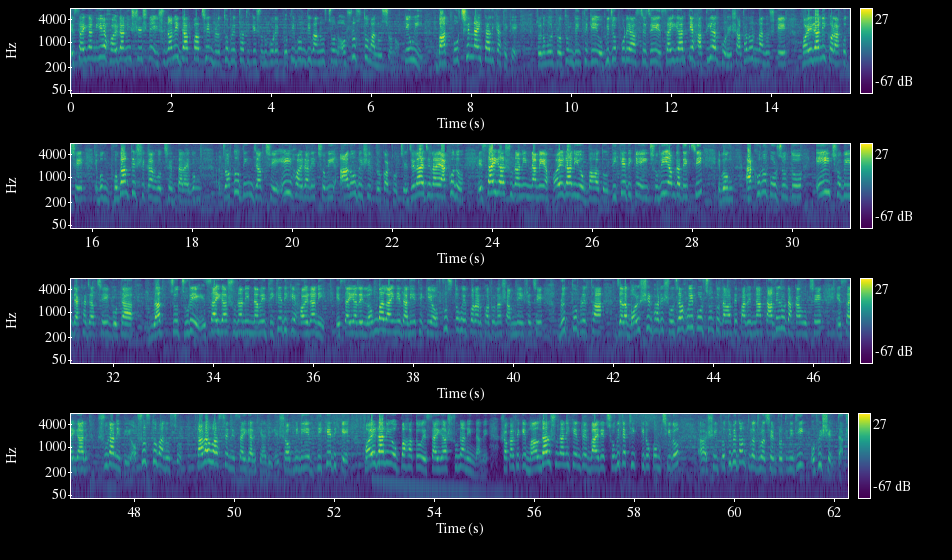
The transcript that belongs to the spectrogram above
এসআইগা নিয়ে হয়রানির শেষ নেই। শুনানির ডাক পাচ্ছেন বৃদ্ধ বৃদ্ধা থেকে শুরু করে প্রতিবন্ধী মানুষজন, অসুস্থ মানুষজন কেউই বাদ পড়ছেন না এই তালিকা থেকে। তৃণমূল প্রথম দিন থেকেই অভিযোগ করে আসছে যে এসআইআর কে হাতিয়ার করে সাধারণ মানুষকে হয়রানি করা হচ্ছে এবং ভোগান্তির শিকার হচ্ছেন তারা এবং যত দিন যাচ্ছে এই হয়রানির ছবি আরও বেশি প্রকট হচ্ছে। জেলায় জেলায় এখনও এসআইআর শুনানির নামে হয়রানি অব্যাহত। দিকে দিকে এই ছবি আমরা দেখছি এবং এখনও পর্যন্ত এই ছবি দেখা যাচ্ছে গোটা রাজ্য জুড়ে। এসআইআর শুনানির নামে দিকে দিকে হয়রানি। এসআইআর এর লম্বা লাইনে দাঁড়িয়ে থেকে অসুস্থ হয়ে পড়ার ঘটনা সামনে এসেছে। বৃদ্ধ বৃদ্ধা যারা বয়সের ভারে সোজা হয়ে পর্যন্ত দাঁড়াতে পারেন না, তাদেরও ডাকা হচ্ছে এসআইআর শুনানিতে। অসুস্থ মানুষজন, তারাও আসছেন এসআইআর হিয়ারিং এ সব মিলিয়ে দিকে দিকে হয়রানি অব্যাহত এসআইআর শুনানির নামে। সকাল থেকে মালদার শুনানি কেন্দ্রের বাইরে ছবিটা ঠিক কীরকম ছিল সেই প্রতিবেদন তুলে ধরেছেন প্রতিনিধি অভিষেক দাস।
